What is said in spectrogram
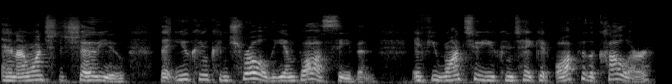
And I want you to show you that you can control the emboss even. If you want to, you can take it off of the color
